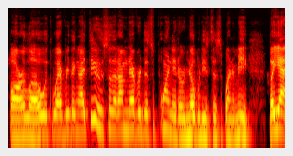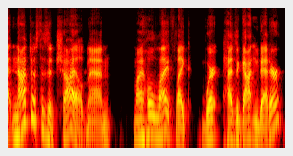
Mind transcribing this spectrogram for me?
bar low with everything I do, so that I'm never disappointed or nobody's disappointed me. But yeah, not just as a child, man. My whole life, like, where has it gotten better?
